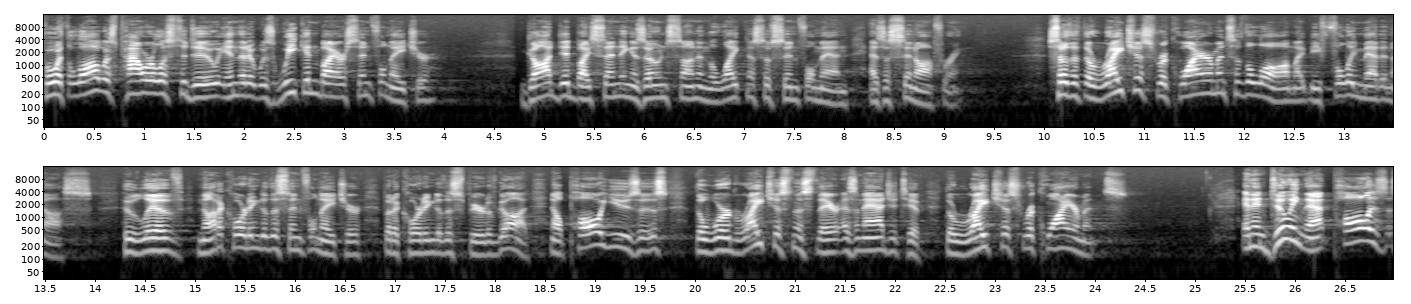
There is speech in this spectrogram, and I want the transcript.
For what the law was powerless to do, in that it was weakened by our sinful nature, God did by sending his own Son in the likeness of sinful men as a sin offering, so that the righteous requirements of the law might be fully met in us who live not according to the sinful nature, but according to the Spirit of God. Now, Paul uses the word righteousness there as an adjective, the righteous requirements. And in doing that, Paul is,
